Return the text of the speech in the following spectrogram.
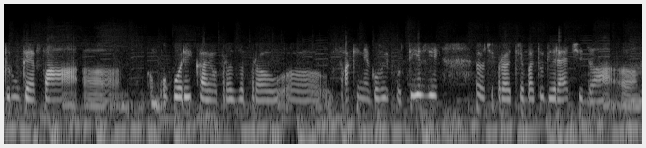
druge pa oporekajo pravzaprav uh, vsaki njegovi potezi. Uh, čeprav je treba tudi reči, da um,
